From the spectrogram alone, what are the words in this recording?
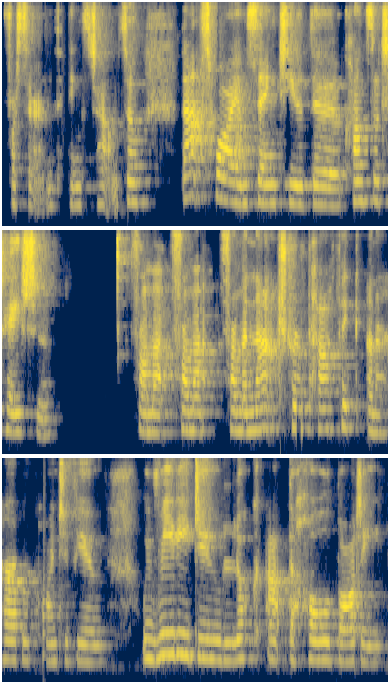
for certain things to happen. So that's why I'm saying to you the consultation from a from a from a naturopathic and a herbal point of view we really do look at the whole body.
